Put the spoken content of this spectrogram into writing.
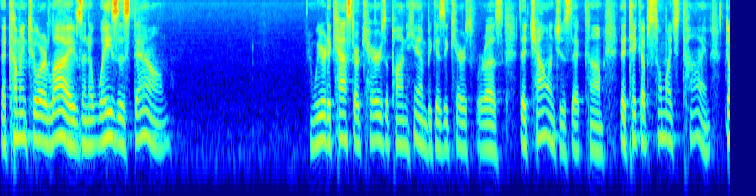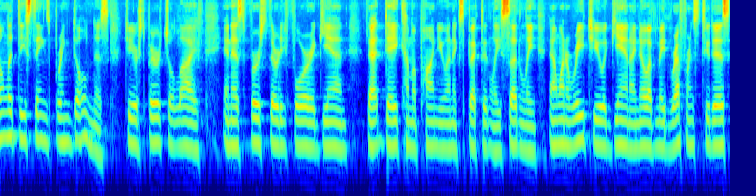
that come into our lives and it weighs us down. And we are to cast our cares upon Him because He cares for us. The challenges that come, that take up so much time, don't let these things bring dullness to your spiritual life. And as verse 34 again, that day come upon you unexpectedly, suddenly. Now, I want to read to you again. I know I've made reference to this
